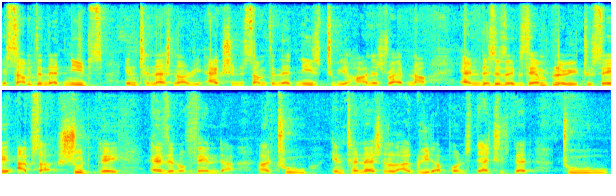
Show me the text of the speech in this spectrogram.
It's something that needs international reaction. It's something that needs to be harnessed right now. And this is exemplary to say ABSA should pay as an offender uh, to international agreed upon statutes that to,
